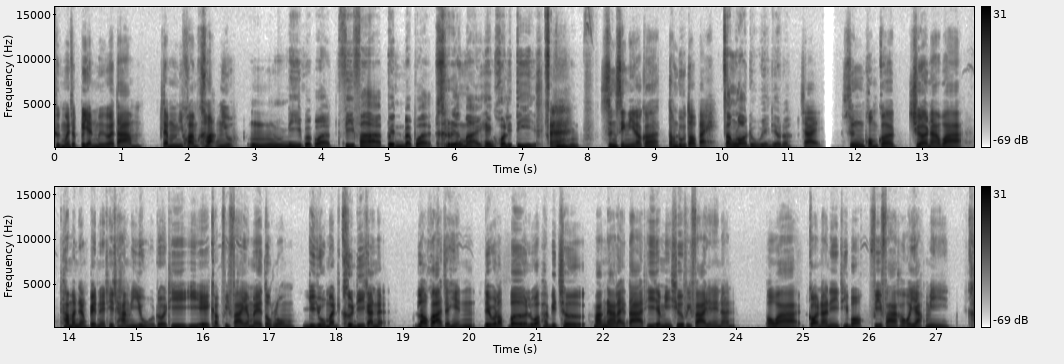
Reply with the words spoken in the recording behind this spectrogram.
ถึงมันจะเปลี่ยนมือก็ตาม แต่มันมีความขลังอยู่อืมมีแบบว่าฟีฟ่าเป็นแบบว่าเครื่องหมายแห่งคุณ i t y อ่าซึ่งสิ่งนี้เราก็ต้องดูต่อไป ต้องรอดูอย่างเดียวเนาะใช่ ซึ่งผมก็เชื่อนะว่า ถ้ามันยังเป็นในทิศทางนี้อยู่ โดยที่ EA กับ FIFA ยังไม่ได้ตกลง อยู่ๆมาคืนดีกันเนี่ยเราก็อาจจะเห็น Developer หรือว่า Publisher มากหน้าหลายตาที่จะมีชื่อ FIFA อยู่ในนั้น เพราะว่าก่อนหน้านี้ที่บอก FIFA เขาก็อยากมีข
